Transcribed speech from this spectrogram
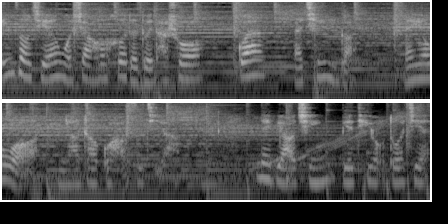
临走前，我笑呵呵地对他说：“关，来亲一个。没有我，你要照顾好自己啊。”那表情别提有多贱。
